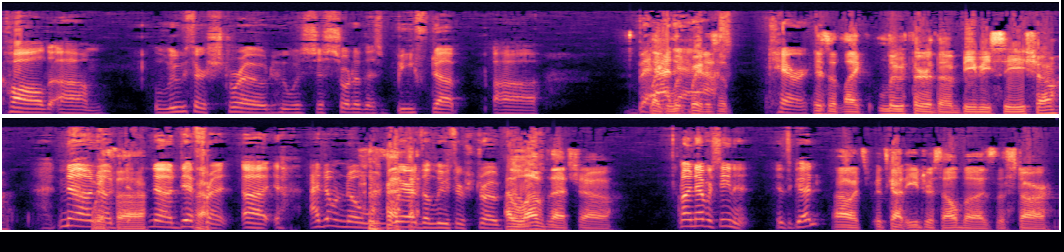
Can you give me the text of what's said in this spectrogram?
called um, Luther Strode, who was just sort of this beefed up uh, badass Lu- wait, is it- character. Is it like Luther, the BBC show? No, no, uh, no, different. Uh, I don't know where the Luther Strode. I love that show. Oh, I've never seen it. It's good. Oh, it's it's got Idris Elba as the star.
